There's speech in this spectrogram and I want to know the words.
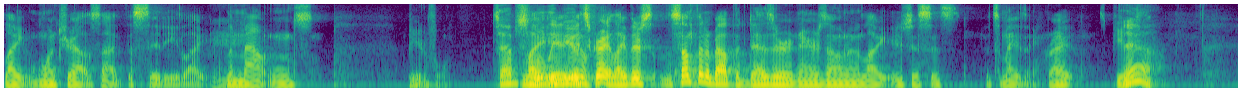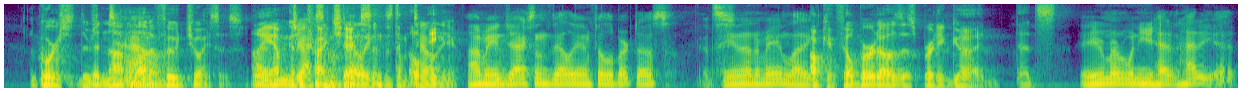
Like once you're outside the city, like the mountains, beautiful. It's Like absolutely it- beautiful. it's great. Like there's something about the desert in Arizona. Like it's just it's it's amazing, right? It's beautiful. Yeah. Of course, there's The not a lot of food choices. I am going to try Jackson's Deli. Jackson's I'm telling you. I mean Jackson's Deli and Filiberto's. That's You know what I mean? Like Okay, Filberto's is pretty good. That's you remember when you hadn't had it yet?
